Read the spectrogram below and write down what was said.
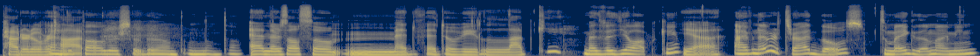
powdered over and top. powdered sugar on, on, top. And there's also medvedové labky. Medvedí labky. Yeah, I've never tried those to make them. I mean,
